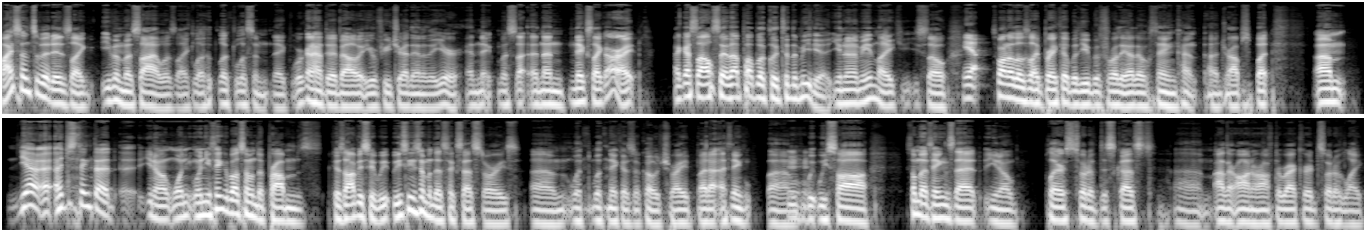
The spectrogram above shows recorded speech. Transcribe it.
my sense of it is like even Masai was like, look, look, listen, Nick, we're gonna have to evaluate your future at the end of the year, and Nick, Masai, and then Nick's like, all right, I guess I'll say that publicly to the media. You know what I mean? Like, so Yeah. it's one of those like break up with you before the other thing kind uh, drops. But um, yeah, I just think that uh, you know when when you think about some of the problems, because obviously we we've seen some of the success stories um, with with Nick as a coach, right? But I, I think um, Mhm. we, we saw some of the things that you know players sort of discussed um, either on or off the record, sort of like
